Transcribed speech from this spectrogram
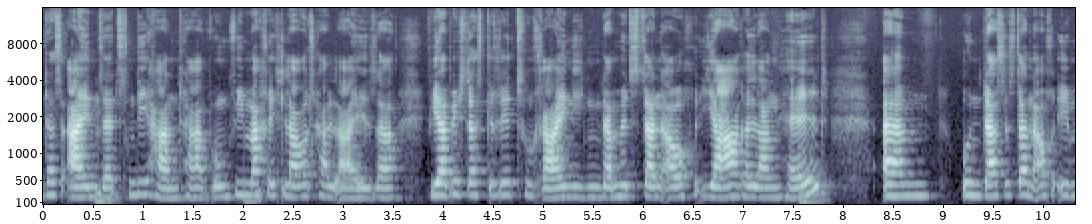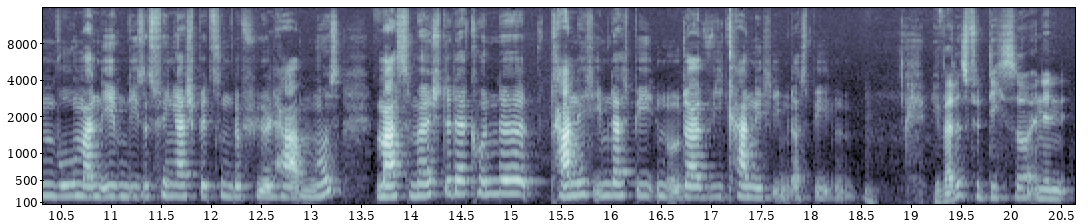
das Einsetzen, die Handhabung, wie mhm. mache ich lauter, leiser, wie habe ich das Gerät zu reinigen, damit es dann auch jahrelang hält. Mhm. Ähm, und das ist dann auch eben, wo man eben dieses Fingerspitzengefühl haben muss was möchte der Kunde, kann ich ihm das bieten oder wie kann ich ihm das bieten. Wie war das für dich so in den,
